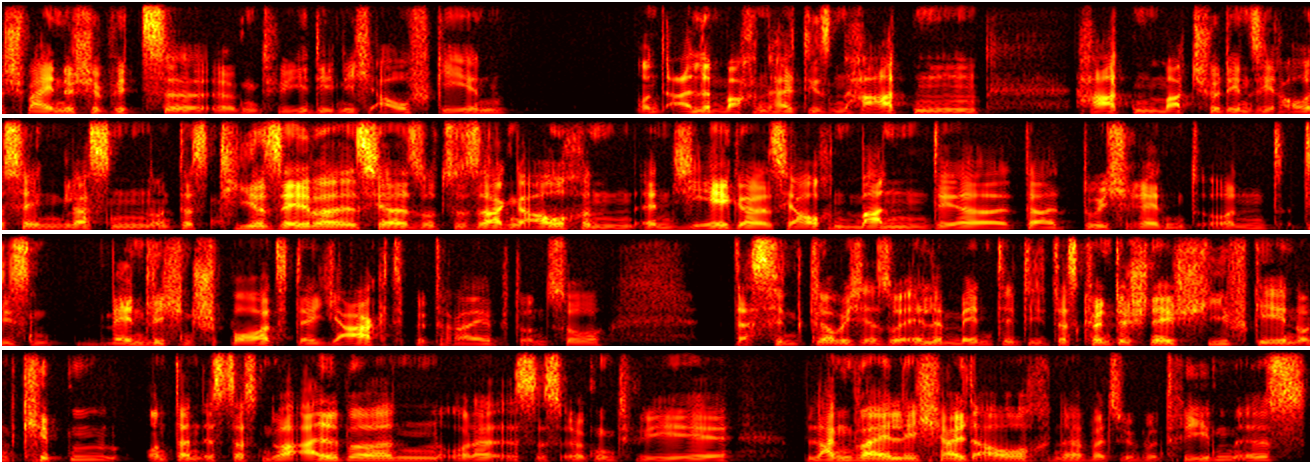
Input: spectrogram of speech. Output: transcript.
schweinische Witze irgendwie, die nicht aufgehen. Und alle machen halt diesen harten, harten Macho, den sie raushängen lassen. Und das Tier selber ist ja sozusagen auch ein, ein, Jäger, ist ja auch ein Mann, der da durchrennt und diesen männlichen Sport der Jagd betreibt und so das sind, glaube ich, so Elemente, die, das könnte schnell schief gehen und kippen und dann ist das nur albern oder es ist irgendwie langweilig halt auch, ne, weil es übertrieben ist.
